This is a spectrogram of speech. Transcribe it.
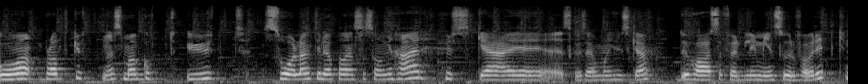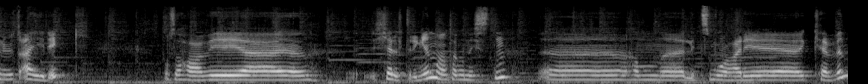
og blant guttene som har gått ut så langt i løpet av denne sesongen her, husker jeg Skal vi se hvor mange husker jeg. Du har selvfølgelig min store favoritt, Knut Eirik. Og så har vi uh, kjeltringen, antagonisten. Uh, han litt småharry Kevin.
